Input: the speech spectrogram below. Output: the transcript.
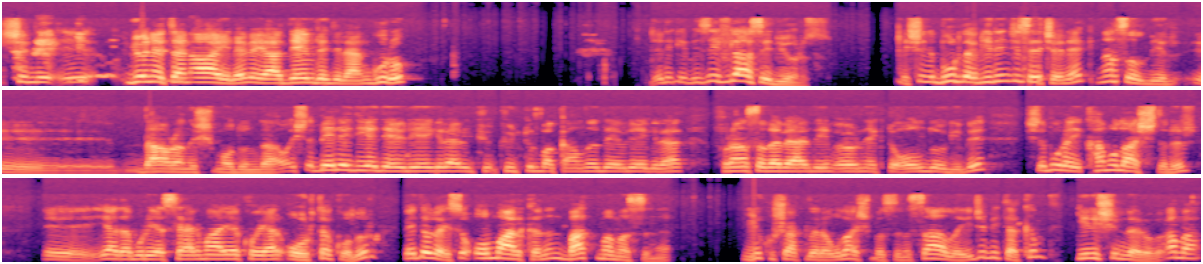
şimdi e, yöneten aile veya devredilen grup dedi ki biz iflas ediyoruz. E şimdi burada birinci seçenek nasıl bir e, davranış modunda? İşte belediye devreye girer, Kültür Bakanlığı devreye girer. Fransa'da verdiğim örnekte olduğu gibi işte burayı kamulaştırır e, ya da buraya sermaye koyar, ortak olur ve dolayısıyla o markanın batmamasını, yeni kuşaklara ulaşmasını sağlayıcı bir takım girişimler olur. Ama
